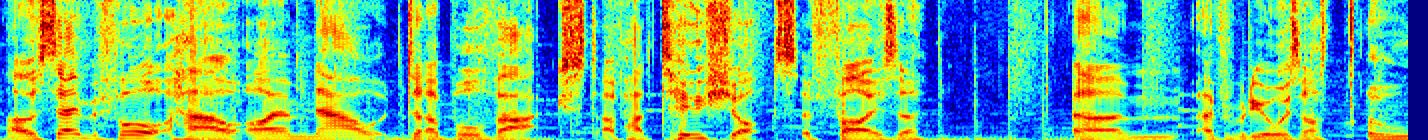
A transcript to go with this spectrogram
I was saying before how I am now double vaxxed. I've had two shots of Pfizer. Um, everybody always asks, oh,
